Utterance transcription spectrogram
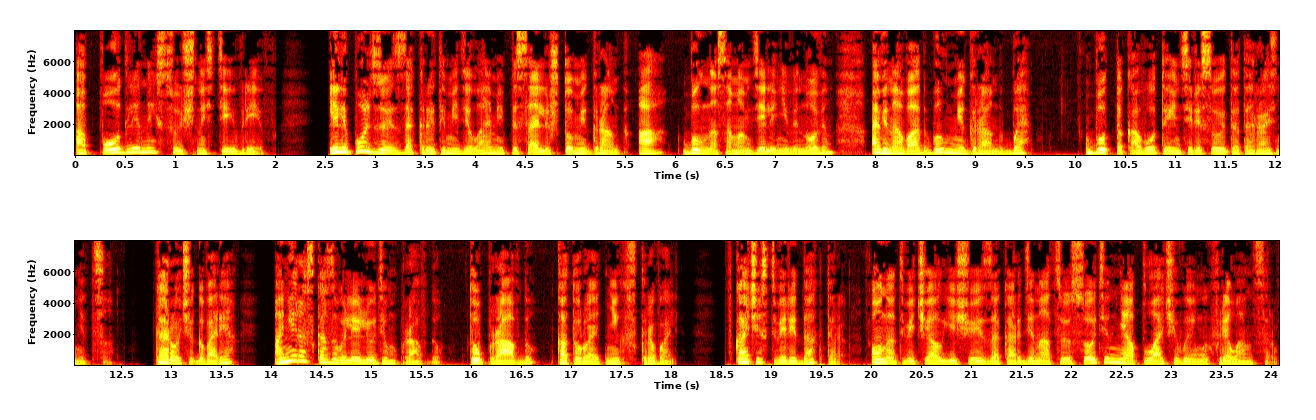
о подлинной сущности евреев. Или, пользуясь закрытыми делами, писали, что мигрант А был на самом деле невиновен, а виноват был мигрант Б. Будто кого-то интересует эта разница. Короче говоря, они рассказывали людям правду, ту правду, которую от них скрывали. В качестве редактора он отвечал еще и за координацию сотен неоплачиваемых фрилансеров.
